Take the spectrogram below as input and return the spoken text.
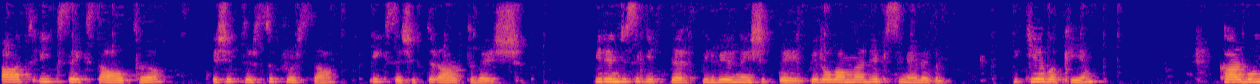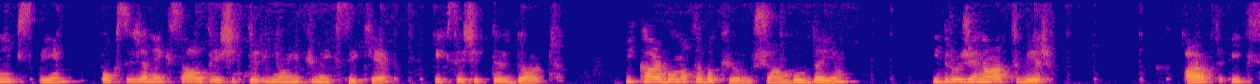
artı x eksi 6 eşittir 0 ise x eşittir artı 5. Birincisi gitti. Birbirine eşit değil. Bir olanların hepsini eledim. İkiye bakayım. Karbonu x diyeyim. Oksijen eksi 6 eşittir. İyon yüküm eksi 2. X eşittir 4. Bir karbonata bakıyorum şu an. Buradayım. Hidrojeni artı 1. Artı x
